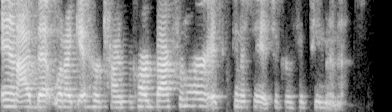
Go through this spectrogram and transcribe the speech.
And I bet when I get her time card back from her, it's going to say it took her 15 minutes.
